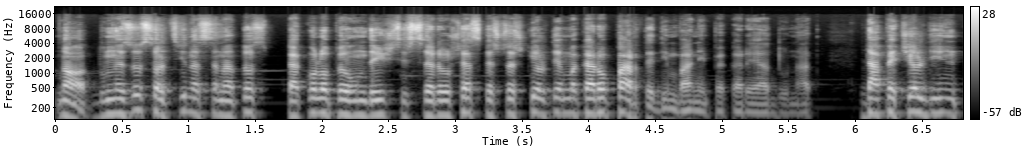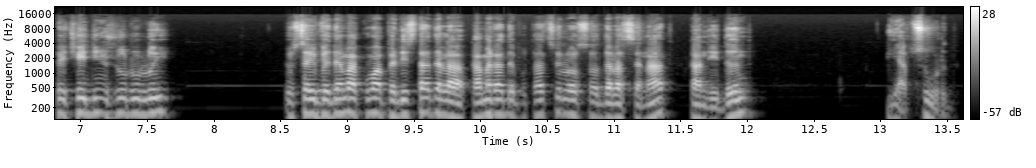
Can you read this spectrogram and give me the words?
No, Dumnezeu să-l țină sănătos pe acolo pe unde ești și să reușească să-și cheltuie măcar o parte din banii pe care i-a adunat. Dar pe, cel din, pe cei din jurul lui? O să-i vedem acum pe lista de la Camera Deputaților sau de la Senat, candidând? E absurd.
